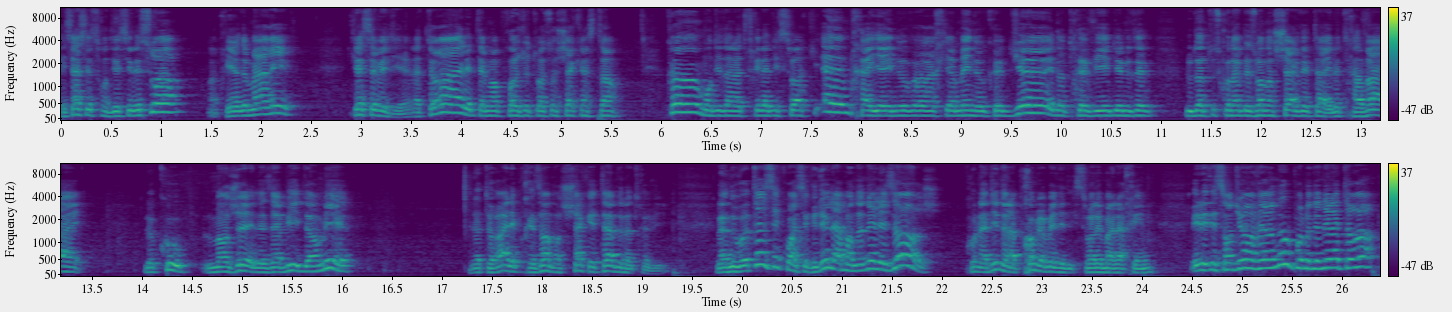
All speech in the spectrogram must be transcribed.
Et ça, c'est ce qu'on dit aussi le soir, la prière de Marie. Qu'est-ce que ça veut dire? La Torah, elle est tellement proche de toi sur chaque instant. Comme on dit dans notre frila d'histoire qui aime, que Dieu et notre vie, Dieu nous, nous donne tout ce qu'on a besoin dans chaque détail. Le travail, le couple, le manger, les habits, dormir. La Torah, elle est présente dans chaque étape de notre vie. La nouveauté, c'est quoi? C'est que Dieu a abandonné les anges, qu'on a dit dans la première bénédiction, les malachim. Il est descendu envers nous pour nous donner la Torah.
